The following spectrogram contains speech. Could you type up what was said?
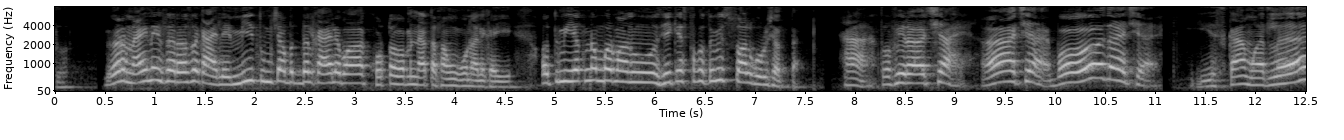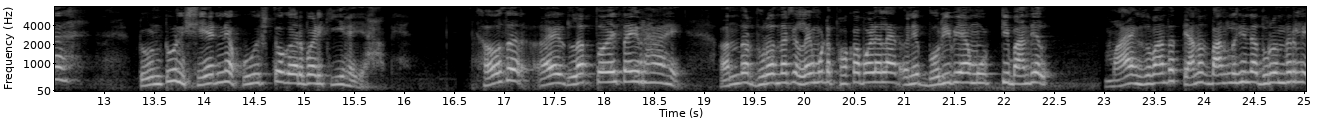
तो। अरे नाही नाही सर असं काय मी तुमच्याबद्दल काय बा खोटं म्हणजे आता सांगू कोणाला काही अहो, तुम्ही एक नंबर माणूस हे केस फक्त तुम्हीच सॉल्व करू शकता। हाँ तो फिर अच्छा है अच्छा है बहुत अच्छा है। इसका मतलब टुनटुन शेर ने कुछ तो गड़बड़ की है यहाँ पे। हो सर लग तो ऐसा ही रहा है। अंदर धुरंधरचे लय मोठं फका पडेल आहेत आणि दोरी बी मोठी बांधेल। माय जुबान तर त्यानंच बांधलं ही त्या धुरंधरले।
